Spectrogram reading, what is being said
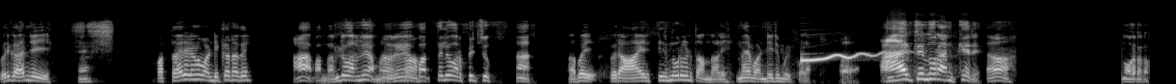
ഒരു കാര്യം ചെയ്യേ? പത്തായിരം ഞങ്ങൾ വണ്ടിക്കാരനത്. ആ പന്ത്രണ്ട് പറഞ്ഞു. നമ്മളൊരു ആ, ആ. പത്തിൽ ഉറപ്പിച്ചു. ആ. അപ്പൊ ഒരു ആയിരത്തി ഇരുന്നൂറ് എടുത്ത് തന്നാളി. എന്നാ ഞാൻ വണ്ടിയിട്ട് പോയിക്കോളാം. ആയിരത്തി ഇരുന്നൂറ് അനക്കേര് ആ. നോക്കട്ടോ.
